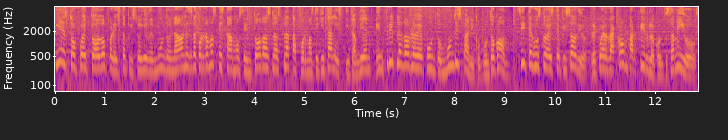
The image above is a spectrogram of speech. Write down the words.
Y esto fue todo por este episodio de Mundo Now. Les recordamos que estamos en todas las plataformas digitales y también en www.mundohispánico.com. Si te gustó este episodio, recuerda compartirlo con tus amigos.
